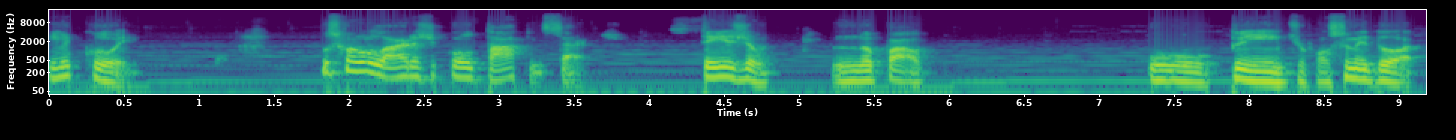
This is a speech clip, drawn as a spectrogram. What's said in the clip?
incluem os formulários de contato insert, sejam no qual o cliente, o consumidor,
